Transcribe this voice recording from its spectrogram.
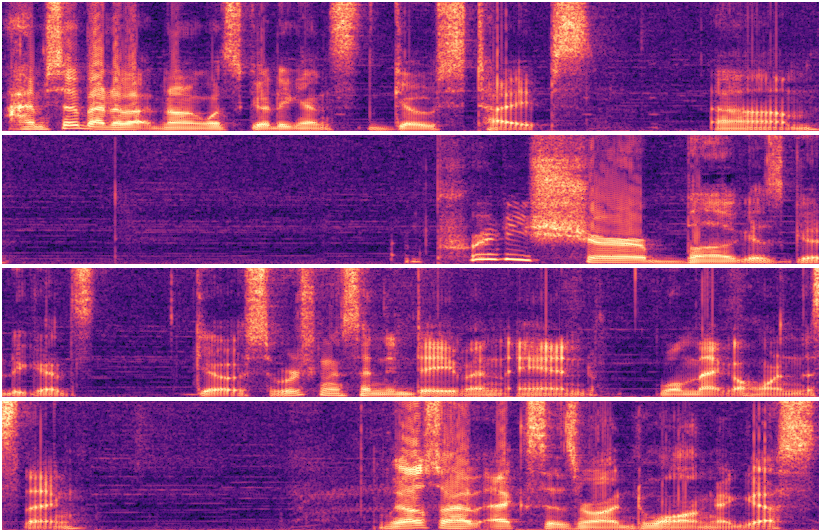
I'm so bad about knowing what's good against ghost types. Um, I'm pretty sure Bug is good against Ghost. So we're just going to send in Daven and we'll Mega Horn this thing. We also have X's on Dwong, I guess.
